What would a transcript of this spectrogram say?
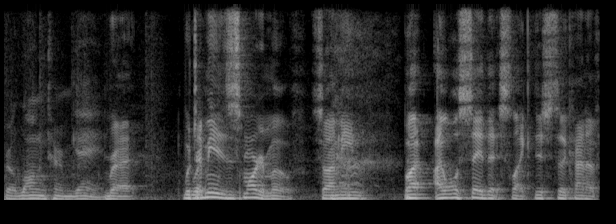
for a long term gain. Right. Which I mean is a smarter move. So I mean, but I will say this, like just to kind of,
